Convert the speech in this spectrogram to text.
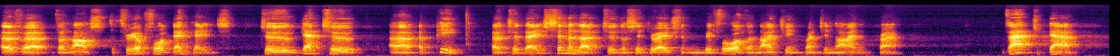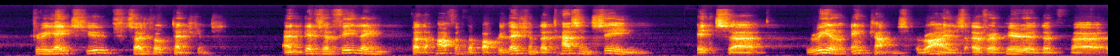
over the last three or four decades to get to uh, a peak uh, today, similar to the situation before the 1929 crash. That gap creates huge social tensions and gives a feeling for the half of the population that hasn't seen its uh, real incomes rise over a period of uh,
